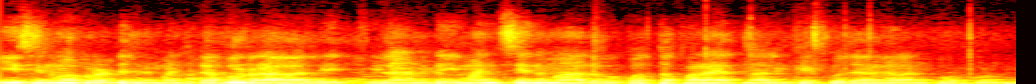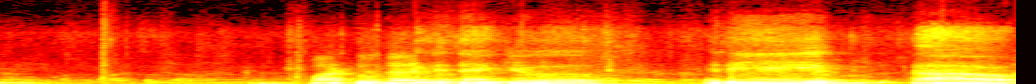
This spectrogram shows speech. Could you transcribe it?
ఈ సినిమా ప్రొడ్యూసర్ మంచి డబ్బులు రావాలి. ఇలాంటి మంచి సినిమాలు కొత్త ప్రయత్నాలు ఇంకెక్కువ జరగాలని కోరుకుంటున్నాను. Part two direct thank you ఇది ఆ,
